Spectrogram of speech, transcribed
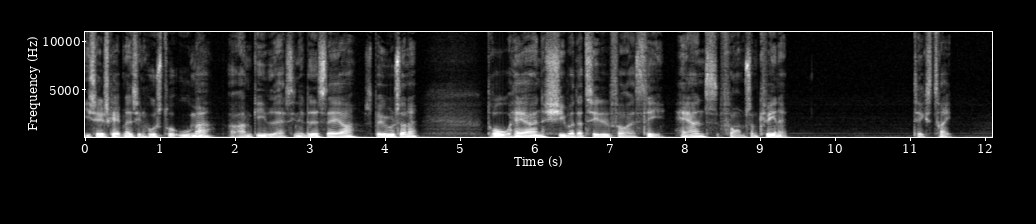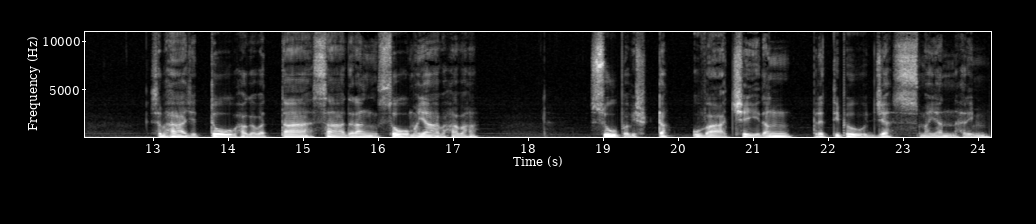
I selskab med sin hustru Uma og omgivet af sine ledsager, spøgelserne, drog herren Shiva dertil for at se herrens form som kvinde. Tekst 3. Sabhajito bhagavata sadarang somaya bhavaha supavishta uvachedang pratipuja smayan harim.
